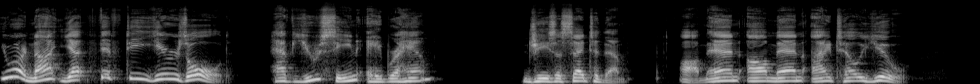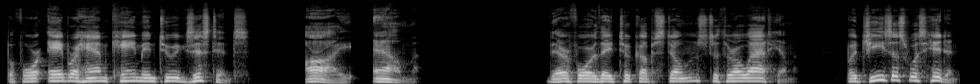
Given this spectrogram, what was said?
You are not yet fifty years old. Have you seen Abraham? Jesus said to them, Amen, amen, I tell you before Abraham came into existence. I am. Therefore they took up stones to throw at him. But Jesus was hidden,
